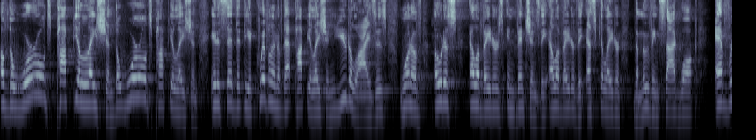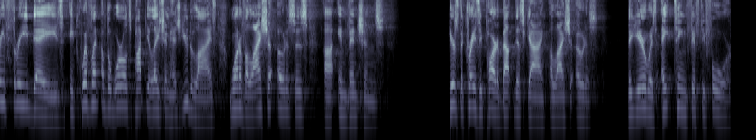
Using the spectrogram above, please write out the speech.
of the world's population, the world's population, it is said that the equivalent of that population utilizes one of Otis Elevator's inventions the elevator, the escalator, the moving sidewalk. Every three days, equivalent of the world's population has utilized one of Elisha Otis's uh, inventions. Here's the crazy part about this guy, Elisha Otis. The year was 1854.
